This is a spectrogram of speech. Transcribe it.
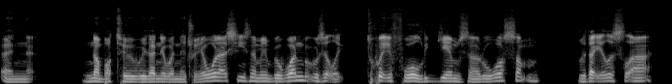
And number two, we didn't win the treble that season. I mean, we won, but was it like 24 league games in a row or something ridiculous like that?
